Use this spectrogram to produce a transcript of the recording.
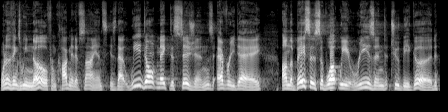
One of the things we know from cognitive science is that we don't make decisions every day on the basis of what we reasoned to be good.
